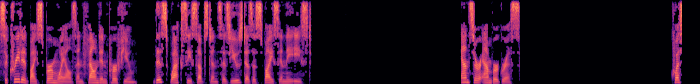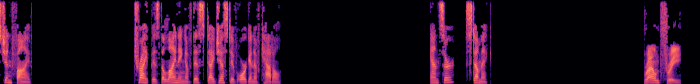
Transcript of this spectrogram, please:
Secreted by sperm whales and found in perfume. This waxy substance is used as a spice in the East. Answer ambergris. Question 5. Tripe is the lining of this digestive organ of cattle. Answer: Stomach. Round 3.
